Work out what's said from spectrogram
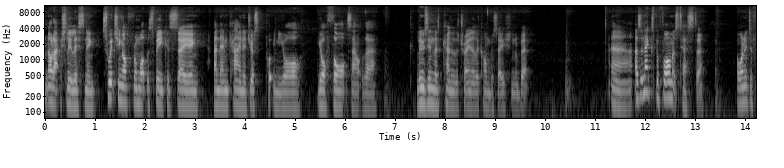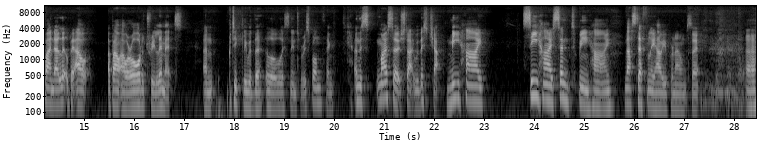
not actually listening, switching off from what the speaker's saying, and then kind of just putting your your thoughts out there losing the kind of the train of the conversation a bit. Uh, as an ex-performance tester, I wanted to find out a little bit out about our auditory limits, and particularly with the, the little listening to respond thing. And this, my search started with this chap, Mihai, C high sent me high. That's definitely how you pronounce it. Uh,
